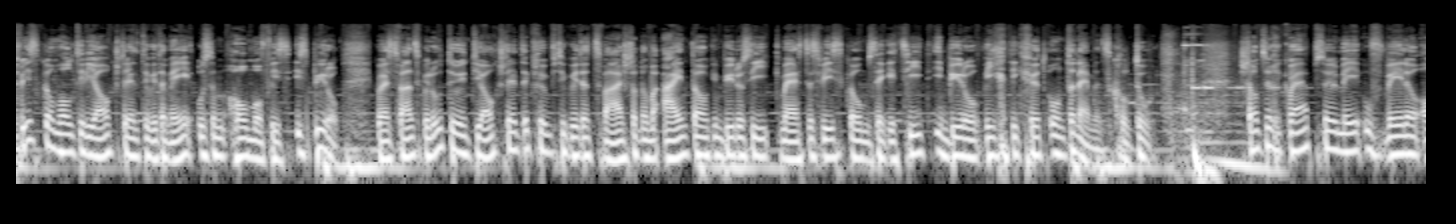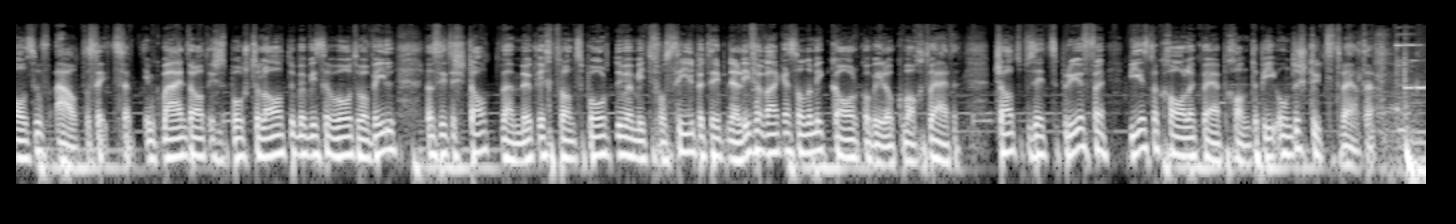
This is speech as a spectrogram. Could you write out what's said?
Swisscom holt ihre Angestellten wieder mehr aus dem Homeoffice ins Büro. Gemäss 20 Minuten wollen die Angestellten künftig wieder zwei statt nur einen Tag im Büro sein. Gemäss der Swisscom sei Zeit im Büro wichtig für die Unternehmenskultur. Stadtsicher Gewerbe soll mehr auf Velo als auf Auto setzen. Im Gemeinderat ist ein Postulat überwiesen worden, das will, dass in der Stadt, wenn möglich, Transport nicht mehr mit fossil betriebenen Lieferwagen, sondern mit Cargo-Velo gemacht werden. Die Stadtbesitzer prüfen, wie das lokale Gewerbe kann dabei unterstützt werden kann.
